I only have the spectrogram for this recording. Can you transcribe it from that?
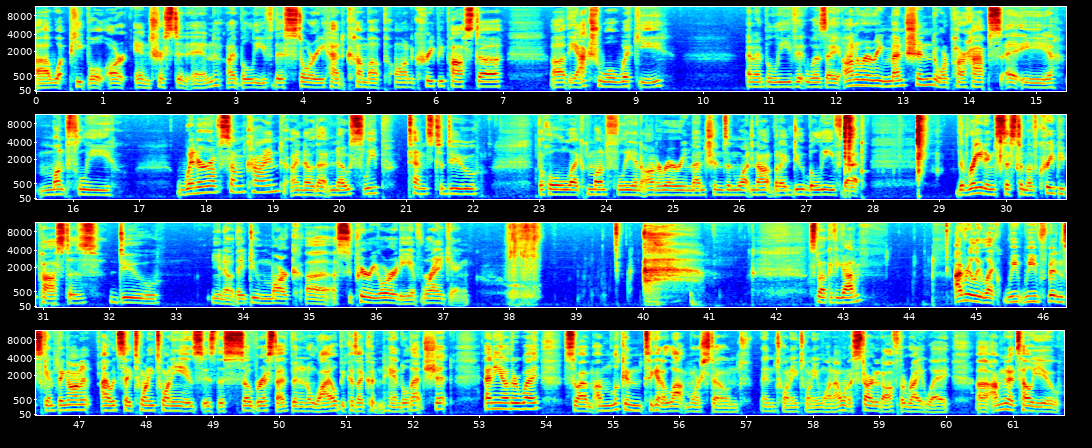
uh, what people are interested in. I believe this story had come up on Creepypasta, uh, the actual wiki, and I believe it was a honorary mentioned or perhaps a monthly winner of some kind. I know that No Sleep tends to do the whole like monthly and honorary mentions and whatnot, but I do believe that the rating system of creepypastas do you know they do mark uh, a superiority of ranking ah. smoke if you got them i really like we we've been skimping on it i would say 2020 is is the soberest i've been in a while because i couldn't handle that shit any other way so i'm i'm looking to get a lot more stoned in 2021. I want to start it off the right way. Uh, I'm going to tell you,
